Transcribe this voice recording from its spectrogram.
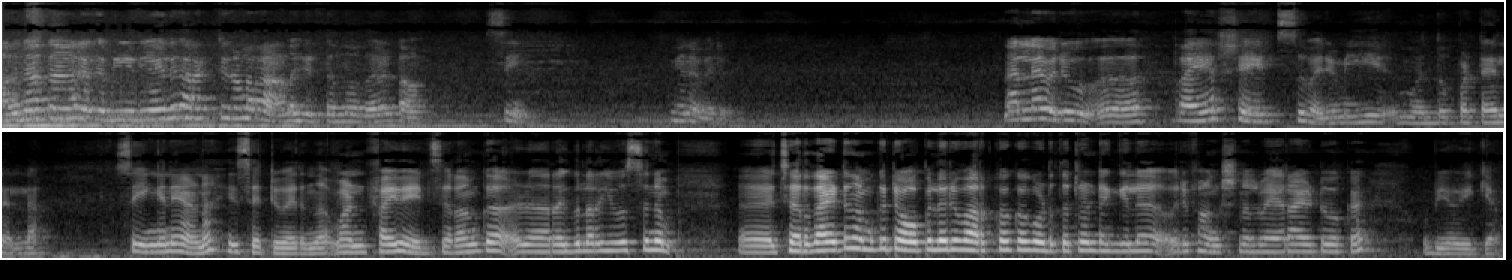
അതിനകത്ത് വീഡിയോയിൽ കറക്റ്റ് കളറാണ് കിട്ടുന്നത് കേട്ടോ. സി ഇങ്ങനെ വരും. നല്ല ഒരു റയർ ഷെയ്ഡ്സ് വരും ഈ ദുപ്പട്ടയിലെല്ലാം. സി ഇങ്ങനെയാണ് ഈ സെറ്റ് വരുന്നത്. വൺ ഫൈവ് എയ്റ്റ് സീറോ നമുക്ക് റെഗുലർ യൂസിനും ചെറുതായിട്ട് നമുക്ക് ടോപ്പിൽ ടോപ്പിലൊരു വർക്കൊക്കെ കൊടുത്തിട്ടുണ്ടെങ്കിൽ ഒരു ഫങ്ഷണൽ വെയർ ആയിട്ടും ഒക്കെ ഉപയോഗിക്കാം.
